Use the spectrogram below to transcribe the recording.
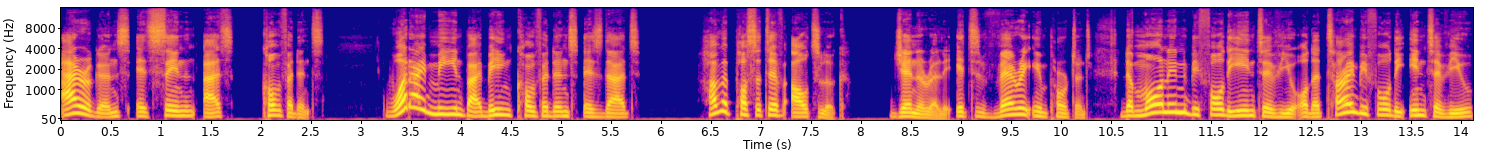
arrogance is seen as confidence. What I mean by being confident is that have a positive outlook generally. It's very important. The morning before the interview or the time before the interview,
